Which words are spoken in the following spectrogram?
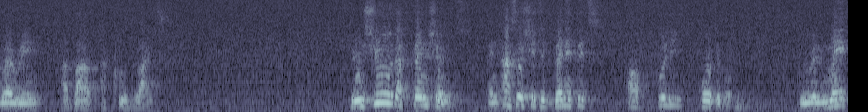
worrying about accrued rights. To ensure that pensions and associated benefits are fully portable, we will make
